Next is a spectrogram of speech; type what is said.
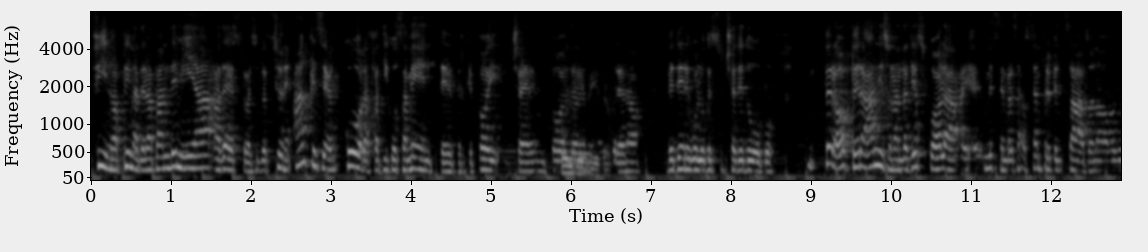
fino a prima della pandemia, adesso la situazione, anche se ancora faticosamente, perché poi c'è un po' da, no? Vedere quello che succede dopo. Però per anni sono andati a scuola, e a sembra, ho sempre pensato, no?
